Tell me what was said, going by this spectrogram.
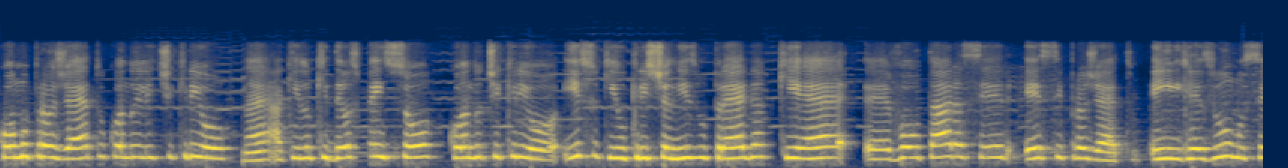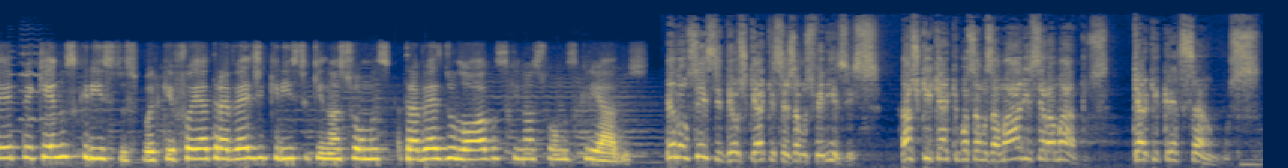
como projeto quando Ele te criou, né? Aquilo que Deus pensou quando te criou. Isso que o cristianismo prega, que é, é, voltar a ser esse projeto. Em resumo, ser pequenos cristos, porque foi através de Cristo que nós fomos, através do Logos, que nós fomos criados. Eu não sei se Deus quer que sejamos felizes. Acho que quer que possamos amar e ser amados. Quer que cresçamos.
